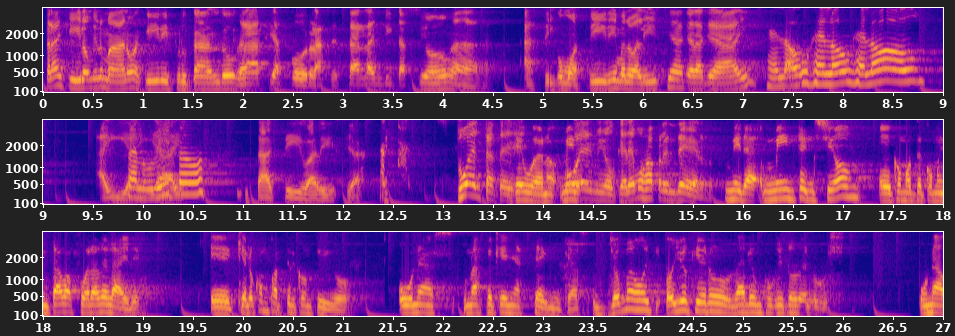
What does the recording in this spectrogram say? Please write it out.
Tranquilo, mi hermano, aquí disfrutando. Gracias por aceptar la invitación a Así como así. Dímelo, Alicia, ¿qué es la que hay? Hello, hello, hello. Ay, ay, ay. Saluditos. Está activa, Alicia. Suéltate. Qué bueno. Mira. Bohemio, queremos aprender. Mira, mi intención, eh, como te comentaba fuera del aire, eh, quiero compartir contigo unas, unas pequeñas técnicas. Yo me hoy, hoy yo quiero darle un poquito de luz. Una,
